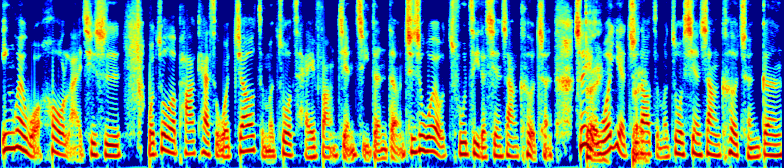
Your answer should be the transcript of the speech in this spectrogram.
因为我后来其实我做了 podcast，我教怎么做采访、剪辑等等。其实我有出自己的线上课程，所以我也知道怎么做线上课程跟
